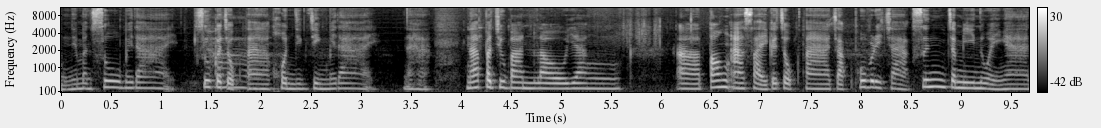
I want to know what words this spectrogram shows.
ลเนี่ยมันสู้ไม่ได้ สู้กระจกตาคนจริง ๆ ไม่ได้นะคะณปัจจุบันเรายังอ่าต้องอาศัยกระจกตาจากผู้บริจาค ซึ่งจะมีหน่วยงาน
